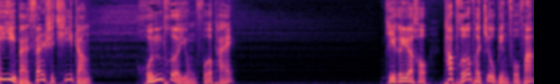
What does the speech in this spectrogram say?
第一百三十七章，魂魄永佛牌。几个月后，她婆婆旧病复发，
